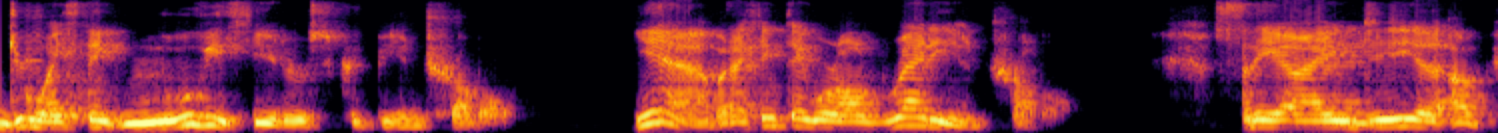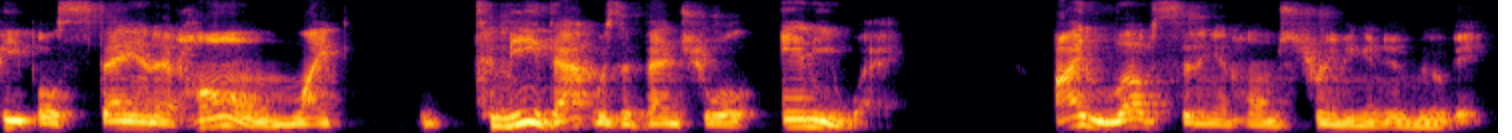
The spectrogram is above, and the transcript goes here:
Do i think movie theaters could be in trouble? Yeah but i think they were already in trouble. So the idea of people staying at home like to me that was eventual anyway. I love sitting at home streaming a new movie.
